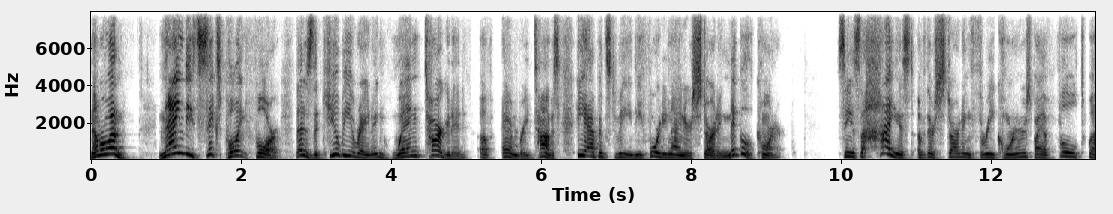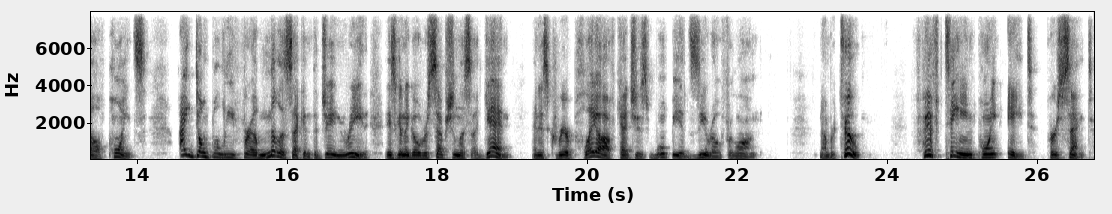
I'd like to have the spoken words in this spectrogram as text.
Number one, 96.4. That is the QB rating when targeted of Ambry Thomas. He happens to be the 49ers starting nickel corner. See, it's the highest of their starting three corners by a full 12 points. I don't believe for a millisecond that Jayden Reed is going to go receptionless again, and his career playoff catches won't be at zero for long. Number two, 15.8%.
